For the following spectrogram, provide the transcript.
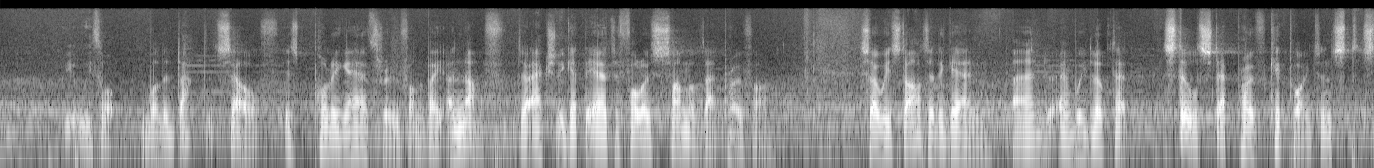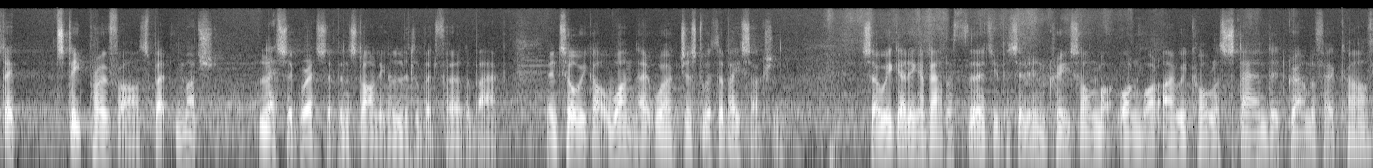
we thought, well, the duct itself is pulling air through from the base enough to actually get the air to follow some of that profile. So we started again and, and we looked at still step kick points point and st step steep profiles, but much less aggressive and starting a little bit further back until we got one that worked just with the base suction. So we're getting about a 30% increase on what, on what I would call a standard ground effect car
